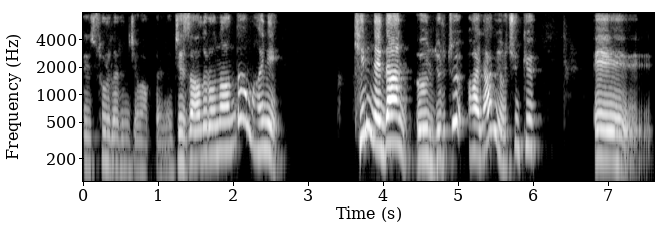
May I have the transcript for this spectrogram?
e, soruların cevaplarını. Cezalar onandı ama hani kim neden öldürdü hala bilmiyoruz. Çünkü e,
